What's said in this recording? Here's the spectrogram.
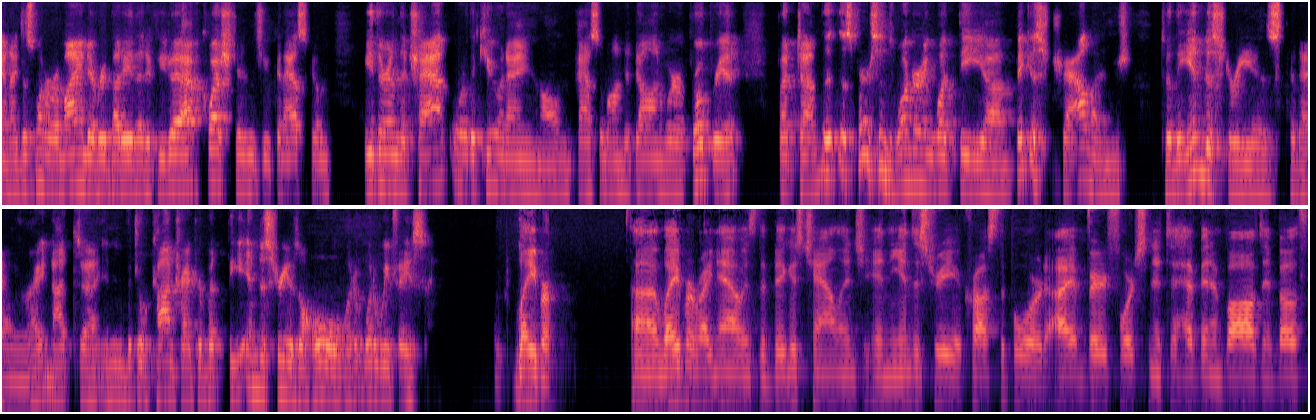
and I just want to remind everybody that if you do have questions, you can ask them either in the chat or the Q&A, and I'll pass them on to Don where appropriate. But um, this person's wondering what the uh, biggest challenge to the industry is today, right? Not uh, an individual contractor, but the industry as a whole. What, what are we facing? Labor. Uh, labor right now is the biggest challenge in the industry across the board. I am very fortunate to have been involved in both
